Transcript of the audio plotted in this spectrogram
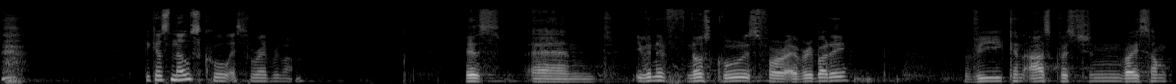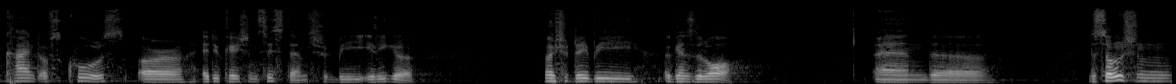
because no school is for everyone. Yes, and even if no school is for everybody, we can ask question why some kind of schools or education systems should be illegal. Why should they be against the law? And uh, the solution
